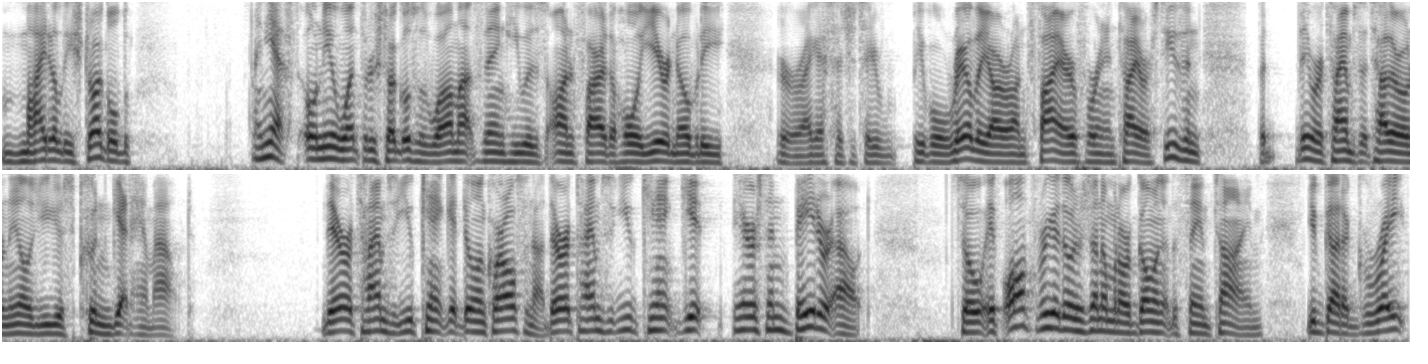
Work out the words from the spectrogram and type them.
mightily struggled. And yes, O'Neill went through struggles as well. I'm not saying he was on fire the whole year. Nobody, or I guess I should say, people rarely are on fire for an entire season. But there were times that Tyler O'Neill, you just couldn't get him out. There are times that you can't get Dylan Carlson out. There are times that you can't get Harrison Bader out. So if all three of those gentlemen are going at the same time, you've got a great,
